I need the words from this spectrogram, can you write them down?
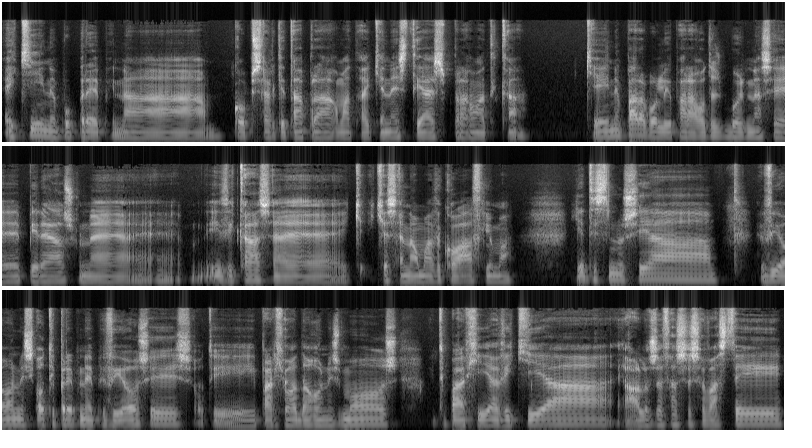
εκεί είναι που πρέπει να κόψεις αρκετά πράγματα και να εστιάσεις πραγματικά. Και είναι πάρα πολλοί οι παραγόντες που μπορεί να σε επηρεάσουν ε, ειδικά σε, και σε ένα ομαδικό άθλημα. Γιατί στην ουσία βιώνεις ότι πρέπει να επιβιώσεις, ότι υπάρχει ο ανταγωνισμός, ότι υπάρχει η αδικία, άλλος δεν θα σε σεβαστεί.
